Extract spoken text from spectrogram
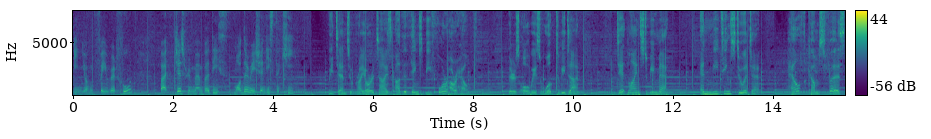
in your favorite food, but just remember this, moderation is the key. We tend to prioritize other things before our health. There's always work to be done, deadlines to be met, and meetings to attend. Health comes first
